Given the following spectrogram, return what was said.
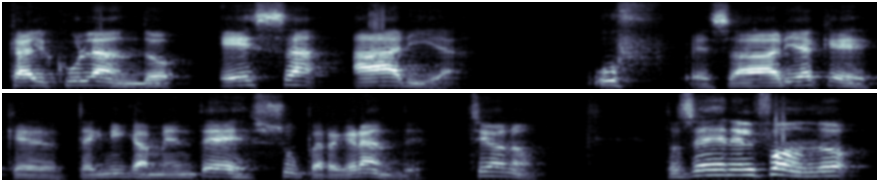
calculando esa área. Uf, esa área que, técnicamente es súper grande, ¿sí o no? Entonces en el fondo,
